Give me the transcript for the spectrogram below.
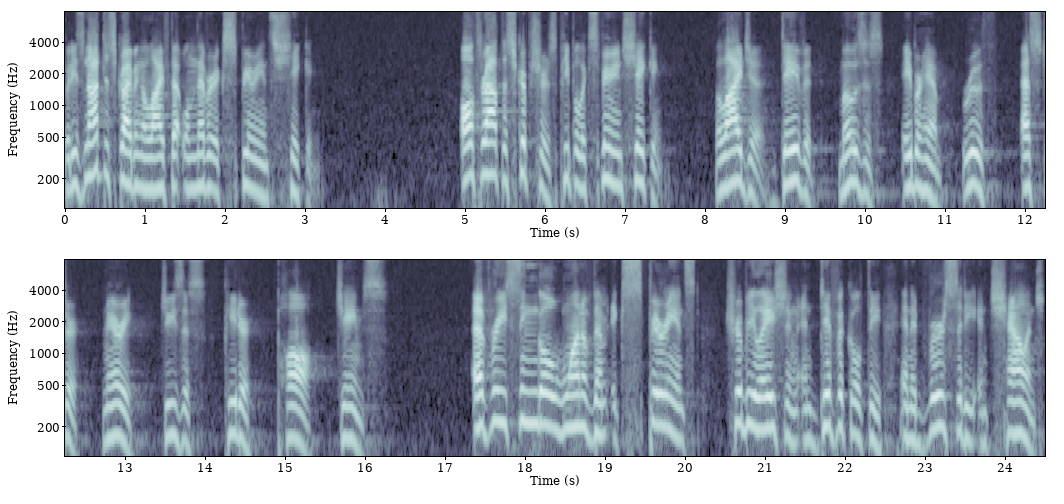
But he's not describing a life that will never experience shaking. All throughout the scriptures, people experience shaking. Elijah, David, Moses, Abraham, Ruth, Esther, Mary, Jesus, Peter, Paul, James. Every single one of them experienced tribulation and difficulty and adversity and challenge.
